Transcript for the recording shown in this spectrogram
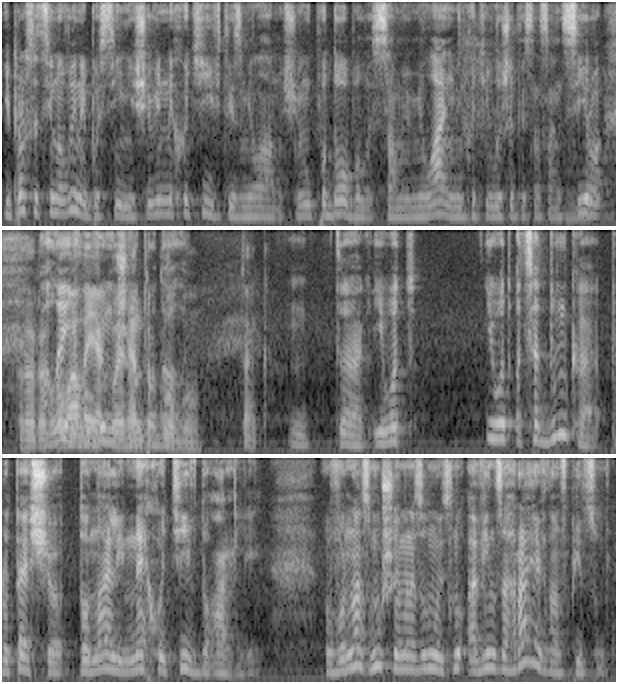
І просто ці новини постійні, що він не хотів йти з Мілану, що йому подобалось саме в Мілані, він хотів лишитись на Сан Сіро, але його як вимушено продали. Клубу. Так. Так, і от і от оця думка про те, що Тоналі не хотів до Англії, вона змушує мене задуматися, ну, а він заграє там в підсумку.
